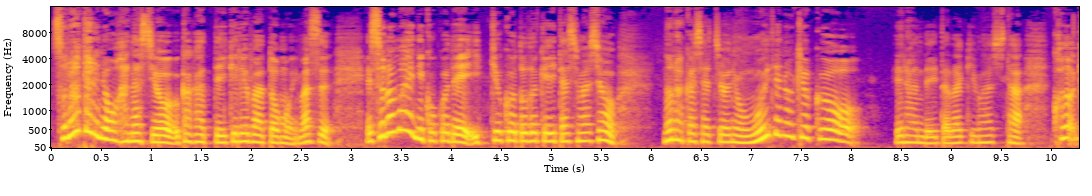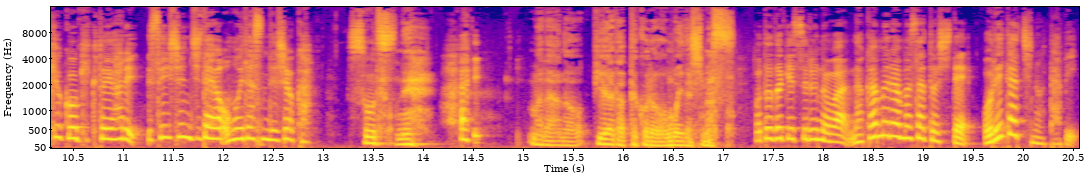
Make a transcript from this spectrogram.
そのあたりのお話を伺っていければと思います。その前にここで一曲お届けいたしましょう。野中社長に思い出の曲を選んでいただきました。この曲を聴くとやはり青春時代を思い出すんでしょうか？そうですね。はい。まだあのピュアだった頃を思い出します。お届けするのは中村雅俊で俺たちの旅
